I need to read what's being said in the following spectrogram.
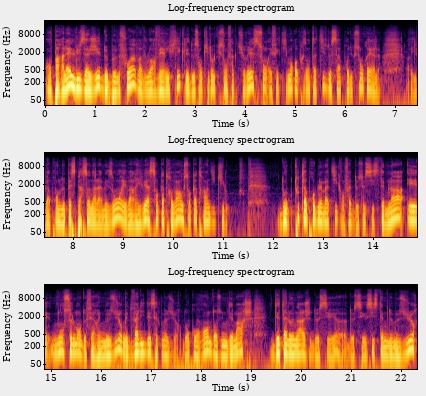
En parallèle, l'usager de bonne foi va vouloir vérifier que les 200 kg qui sont facturés sont effectivement représentatifs de sa production réelle. Il va prendre le pèse-personne à la maison et va arriver à 180 ou 190 kg. Donc toute la problématique en fait de ce système-là est non seulement de faire une mesure, mais de valider cette mesure. Donc on rentre dans une démarche d'étalonnage de ces, euh, de ces systèmes de mesure.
